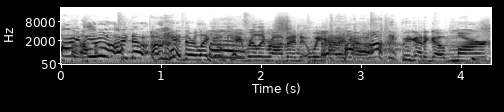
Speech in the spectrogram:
I do, I know. Okay, they're like, okay, really, Robin, we gotta go. We gotta go. Mark,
